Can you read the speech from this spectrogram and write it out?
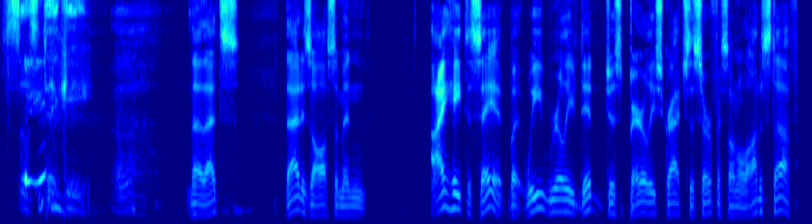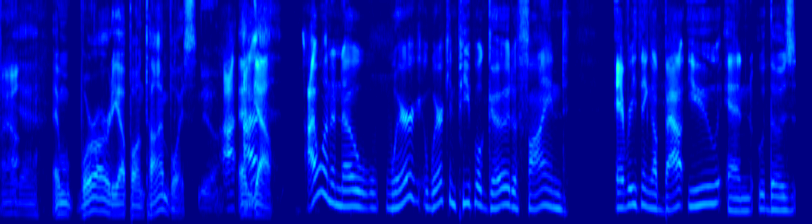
so sticky No, that's that is awesome, and I hate to say it, but we really did just barely scratch the surface on a lot of stuff. Yeah. yeah And we're already up on time, boys Yeah. I, and I- gal. I want to know where where can people go to find everything about you and those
